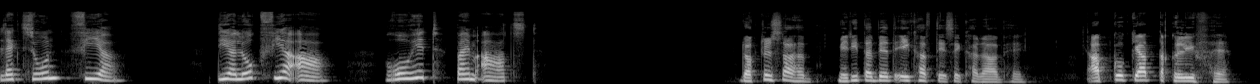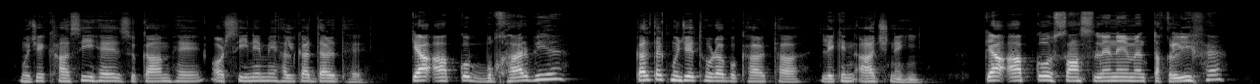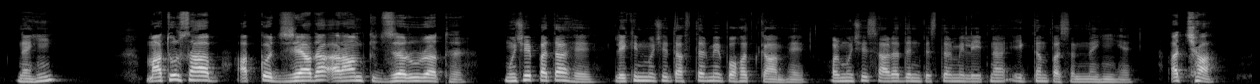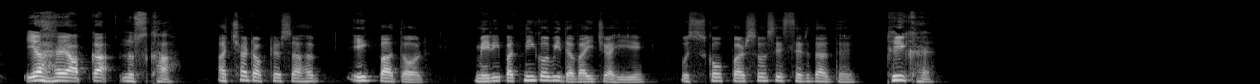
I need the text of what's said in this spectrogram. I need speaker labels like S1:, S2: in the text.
S1: Lektion 4 Dialog 4a Rohit beim Arzt.
S2: Doctor साहब मेरी तबीयत एक हफ़्ते से खराब है।
S3: आपको क्या तकलीफ़ है?
S2: मुझे खांसी है जुकाम है और सीने में हल्का दर्द है।
S3: क्या आपको बुखार भी है?
S2: कल तक मुझे थोड़ा बुखार था लेकिन आज नहीं।
S3: क्या आपको सांस लेने में तकलीफ़ है?
S2: नहीं।
S3: माथुर साहब आपको ज़्यादा आराम की ज़रूरत है।
S2: मुझे पता है लेकिन मुझे दफ्तर में बहुत काम है और मुझे सारा दिन बिस्तर में लेटना एकदम पसंद नहीं है।
S3: अच्छा यह है आपका नुस्खा।
S2: अच्छा डॉक्टर साहब एक बात और। मेरी पत्नी को भी दवाई चाहिए उसको परसों से सिर दर्द है।
S3: ठीक है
